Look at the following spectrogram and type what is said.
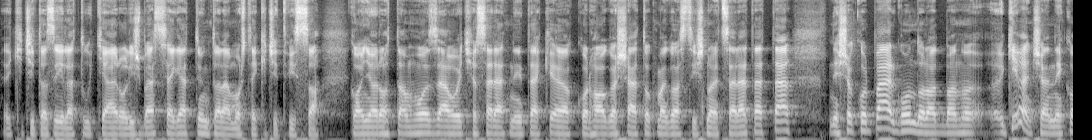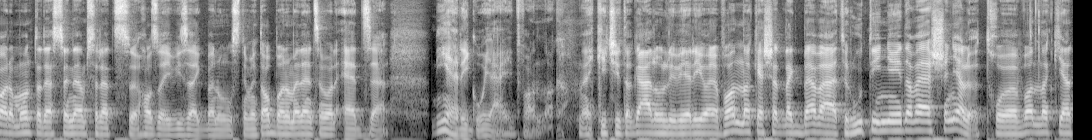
egy kicsit az életútjáról is beszélgettünk, talán most egy kicsit visszakanyarodtam hozzá, hogyha szeretnétek, akkor hallgassátok meg azt is nagy szeretettel. És akkor pár gondolatban kíváncsi lennék arra, mondtad ezt, hogy nem szeretsz hazai vizekben úszni, mert abban a medencében edzel. Milyen rigójáid vannak? Egy kicsit a Gál Olivériója, vannak esetleg bevált rutinjaid a verseny előtt? Hol vannak ilyen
